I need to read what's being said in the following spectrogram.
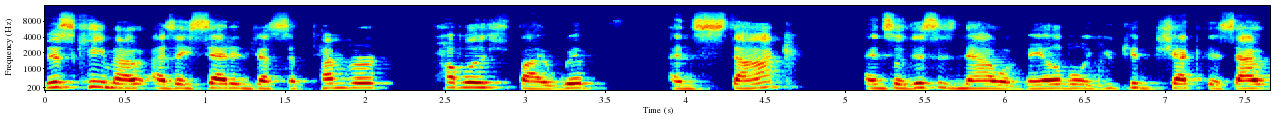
This came out, as I said, in just September, published by Wipf and Stock. And so this is now available. You can check this out.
